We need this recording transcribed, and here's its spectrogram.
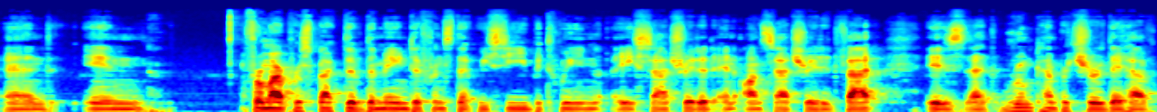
And in from our perspective, the main difference that we see between a saturated and unsaturated fat is at room temperature, they have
